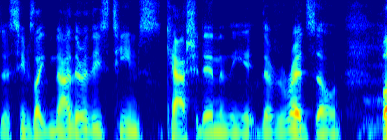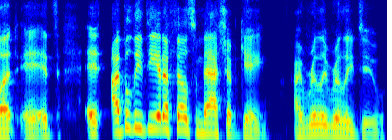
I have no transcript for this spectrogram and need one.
it seems like neither of these teams cash it in in the, the red zone. But it, it's, it, I believe the NFL is a matchup game. I really, really do.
